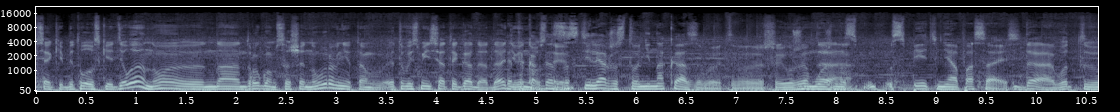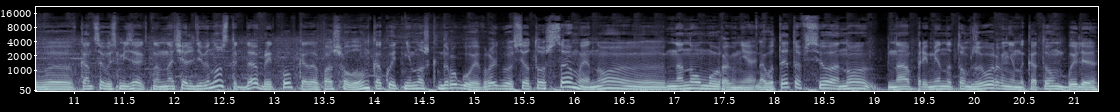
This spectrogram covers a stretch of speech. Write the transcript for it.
всякие битловские дела, но на другом совершенно уровне, там, это 80-е годы, да, 90-е. Это когда за стиляжество не наказывают, э, и уже Да. можно сп- спеть, не опасаясь. Да, вот в, конце 80-х, там, в начале 90-х, да, брит-поп, когда пошел, он какой-то немножко другой. Вроде бы все то же самое, но э, на новом уровне. А вот это все, оно на примерно том же уровне, на котором были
